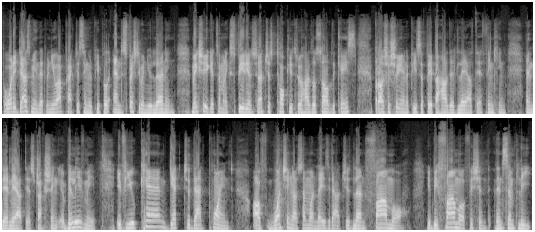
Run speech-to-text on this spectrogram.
but what it does mean that when you are practicing with people, and especially when you're learning, make sure you get someone experienced to not just talk you through how they'll solve the case, but also show you on a piece of paper how they'd lay out their thinking and they lay out their structuring. Believe me, if you can get to that point of watching how someone lays it out, you'd learn far more. You'd be far more efficient than simply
